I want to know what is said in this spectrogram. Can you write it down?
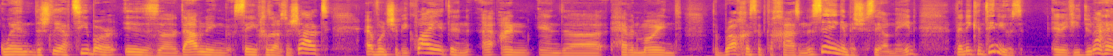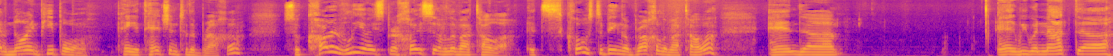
when the Shliach Tzibor is uh, davening, saying Chazaras Hashatz, everyone should be quiet and uh, and, and uh, have in mind the brachas that the Chazan is saying, and they should say Amen. Then he continues, and if you do not have nine people paying attention to the bracha. So karev liyos berchaisav levatala. It's close to being a bracha levatala, and uh, and we would not uh,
